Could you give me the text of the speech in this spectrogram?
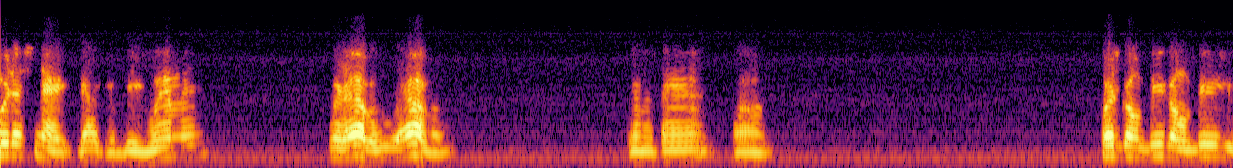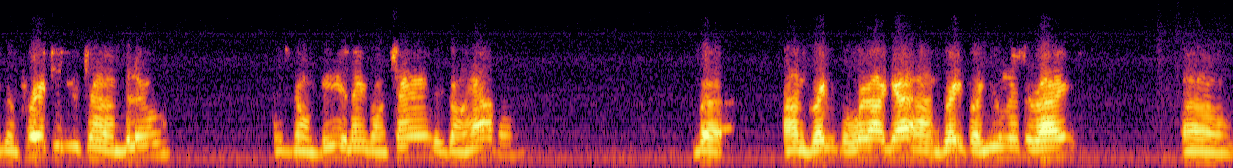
with a snake, that could be women, whatever, whoever. You understand? Um, what's gonna be gonna be. You can pray till you turn blue. It's gonna be. It ain't gonna change. It's gonna happen. But I'm grateful for what I got. I'm grateful for you, Mr. Wright. Um,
